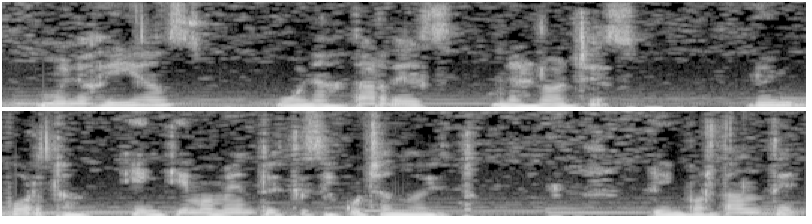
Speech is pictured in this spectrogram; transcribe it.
Buenos días, buenas tardes, buenas noches. No importa en qué momento estés escuchando esto. Lo importante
